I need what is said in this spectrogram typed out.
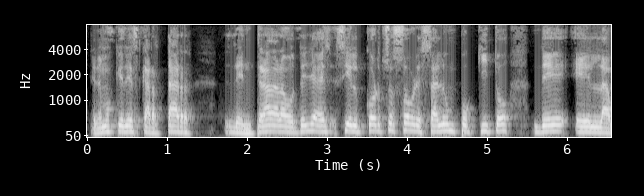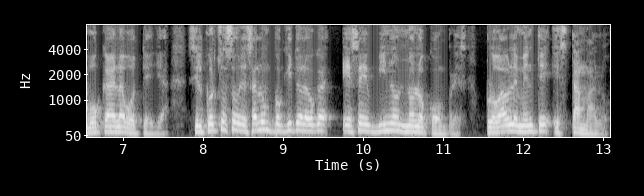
tenemos que descartar de entrada a la botella es si el corcho sobresale un poquito de eh, la boca de la botella. Si el corcho sobresale un poquito de la boca, ese vino no lo compres. Probablemente está malo.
